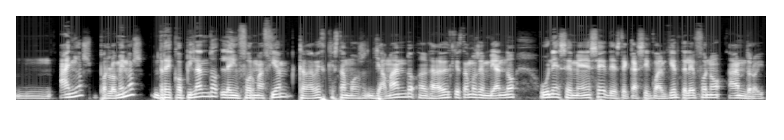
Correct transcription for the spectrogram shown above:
Mm, años, por lo menos, recopilando la información cada vez que estamos llamando, cada vez que estamos enviando un SMS desde casi cualquier teléfono Android.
